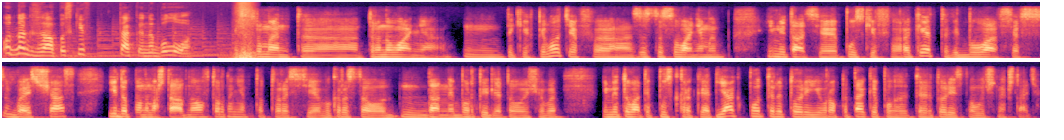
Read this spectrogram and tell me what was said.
однак запусків так і не було. Інструмент е, тренування таких пілотів е, з застосуванням імітації пусків ракет відбувався вс- весь час і до повномасштабного вторгнення. Тобто Росія використовувала дані борти для того, щоб імітувати пуск ракет як по території Європи, так і по території Сполучених Штатів.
